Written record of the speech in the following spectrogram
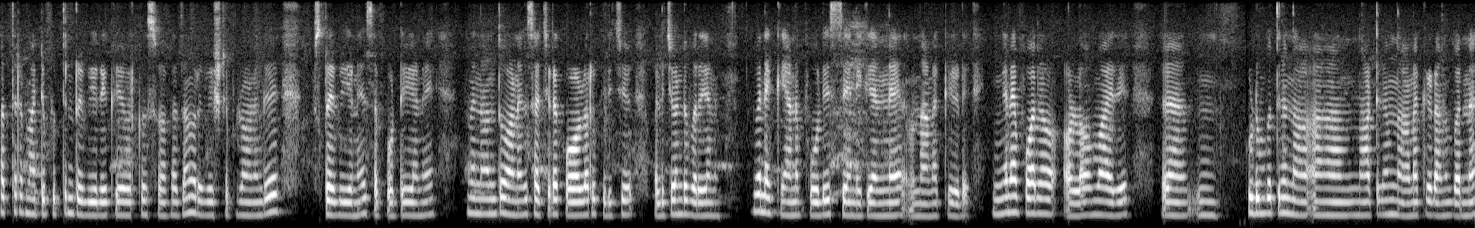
പത്തരമാറ്റ് പുത്തൻ റിവ്യൂയിലേക്ക് അവർക്ക് സ്വാഗതം. റിവ്യൂ ഇഷ്ടപ്പെടുവാണെങ്കിൽ സബ്സ്ക്രൈബ് ചെയ്യണേ സപ്പോർട്ട് ചെയ്യണേ. അങ്ങനെ നന്ദു ആണെങ്കിൽ സച്ചിയുടെ കോളർ പിടിച്ച് വലിച്ചുകൊണ്ട് പറയണം ഇവനൊക്കെയാണ് പോലീസ് സേനയ്ക്ക് തന്നെ നാണക്കേട്. ഇങ്ങനെ പോലെ ഉള്ളവന്മാർ കുടുംബത്തിനും നാട്ടിനും നാണക്കേടാന്ന് പറഞ്ഞ്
